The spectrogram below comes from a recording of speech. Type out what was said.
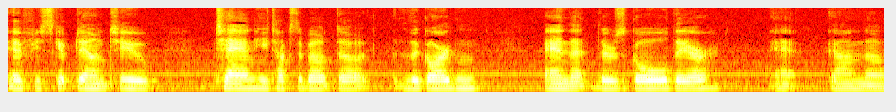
if you skip down to 10, he talks about uh, the garden and that there's gold there and, and uh,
